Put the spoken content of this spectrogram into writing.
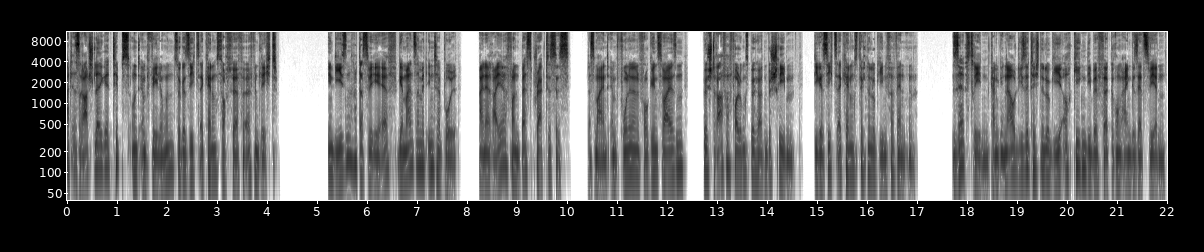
hat es Ratschläge, Tipps und Empfehlungen zur Gesichtserkennungssoftware veröffentlicht. In diesen hat das WEF gemeinsam mit Interpol eine Reihe von Best Practices, das meint empfohlenen Vorgehensweisen, für Strafverfolgungsbehörden beschrieben, die Gesichtserkennungstechnologien verwenden. Selbstredend kann genau diese Technologie auch gegen die Bevölkerung eingesetzt werden,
